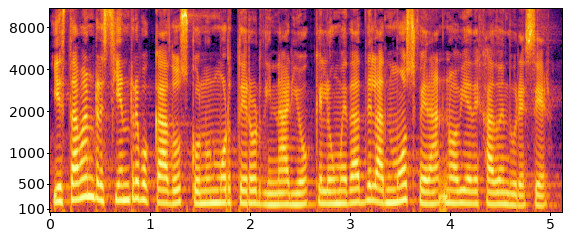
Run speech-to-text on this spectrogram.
y estaban recién revocados con un mortero ordinario que la humedad de la atmósfera no había dejado endurecer.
